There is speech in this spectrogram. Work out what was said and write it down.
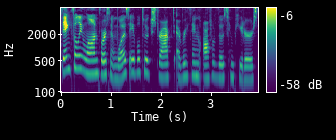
Thankfully, law enforcement was able to extract everything off of those computers,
